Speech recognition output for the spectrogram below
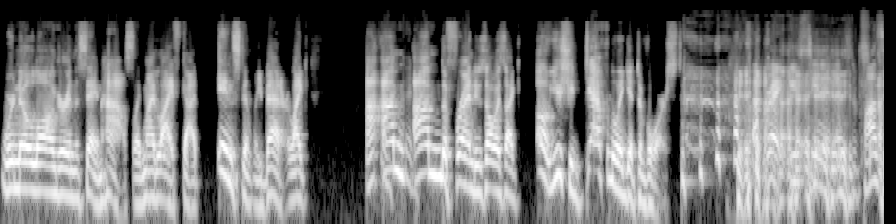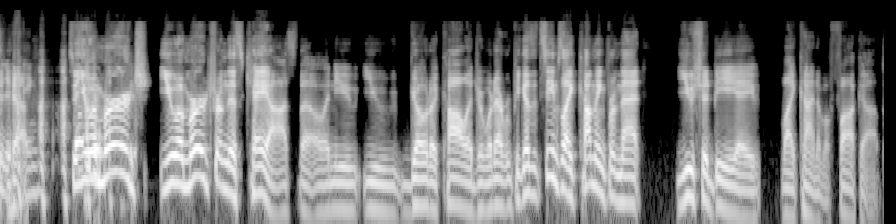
were no longer in the same house, like my life got instantly better. Like I, I'm I'm the friend who's always like, oh, you should definitely get divorced. right. You've seen it as a positive Yeah. thing. So you emerge, you emerge from this chaos though, and you you go to college or whatever because it seems like coming from that, you should be a like kind of a fuck up.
